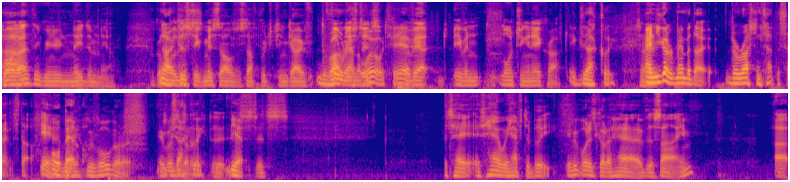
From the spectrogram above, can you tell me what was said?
Well, I Um, don't think we even need them now. We've got No, ballistic missiles and stuff which can go Right around the world, yeah. without even launching an aircraft. Exactly. So, and you got to remember though, the Russians have the same stuff, yeah, or we, better. We've all got it. Everyone's Exactly. got it. Yeah. It's, it's it's how it's how we have to be. Everybody's got to have the same uh,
